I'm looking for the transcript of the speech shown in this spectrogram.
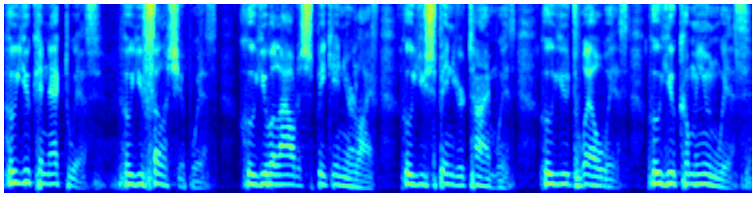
who you connect with, who you fellowship with, who you allow to speak in your life, who you spend your time with, who you dwell with, who you commune with.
